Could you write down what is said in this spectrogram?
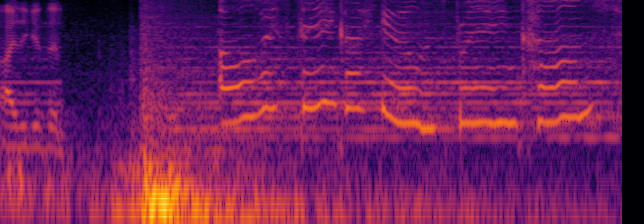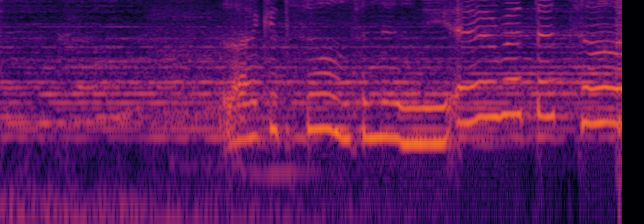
Haydi gezelim. Always think of you when spring comes. Like it's something in the air at that time.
